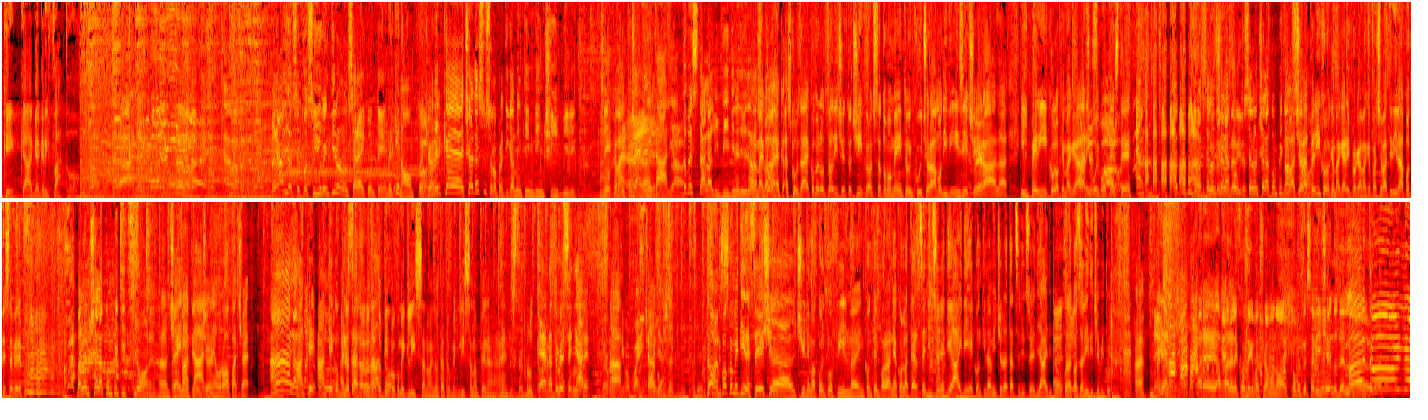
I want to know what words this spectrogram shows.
che caga griffato. Io se fossi Juventino non sarei contento. Perché no? Perché? Perché cioè, adesso sono praticamente invincibili. Sì, vabbè, cioè, eh, l'Italia. Dove sta la libidine di vedere Allora, la ma è come- squadra? è- scusa, è come lo zoo di 105. C'è stato un momento in cui ci eravamo divisi e c'era la- il pericolo che magari voi poteste. Ho capito, ma se non, c'è la, viene da co- ridere. se non c'è la competizione. No, ma c'era il pericolo che magari il programma che facevate di là potesse avere. Ma non c'è la competizione. Ma non c'è in Infatti non Italia, c'è. in Europa c'è. Ah, l'ha anche, fatto anche con Hai notato, hai notato. Pippo come glissano? Hai notato come glissano appena? Eh? Visto? È brutto. È eh, andato brutto, via a segnare brutto. per un Ah, attimo qua in Italia. certo, certo. No, è un po' come dire se esci al cinema col tuo film in contemporanea con la terza edizione di Heidi e continua a vincere la terza edizione di Heidi. Più quella cosa lì dicevi tu. Eh. Magari continuato a fare, a fare le cose che facevamo noi. Comunque, stavi dicendo del. Madonna!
